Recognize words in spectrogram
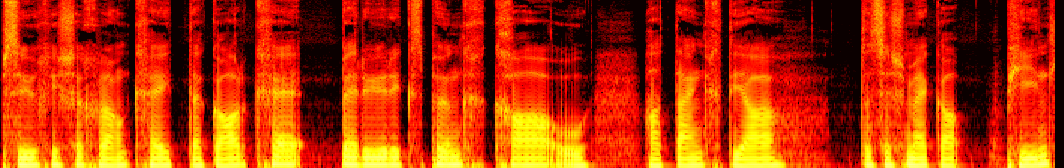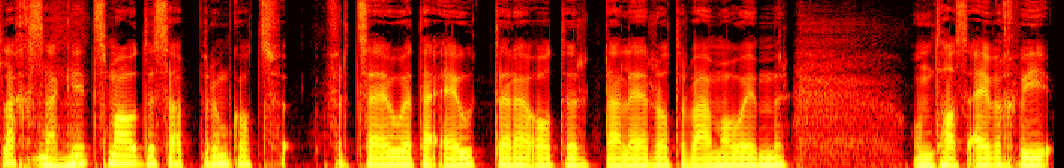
psychischen Krankheiten gar keine Berührungspunkte gehabt und habe gedacht, ja, das ist mega peinlich, sage ich mhm. jetzt mal, das jemandem zu erzählen, den Eltern oder den Lehrer oder wem auch immer. Und habe es einfach wie,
